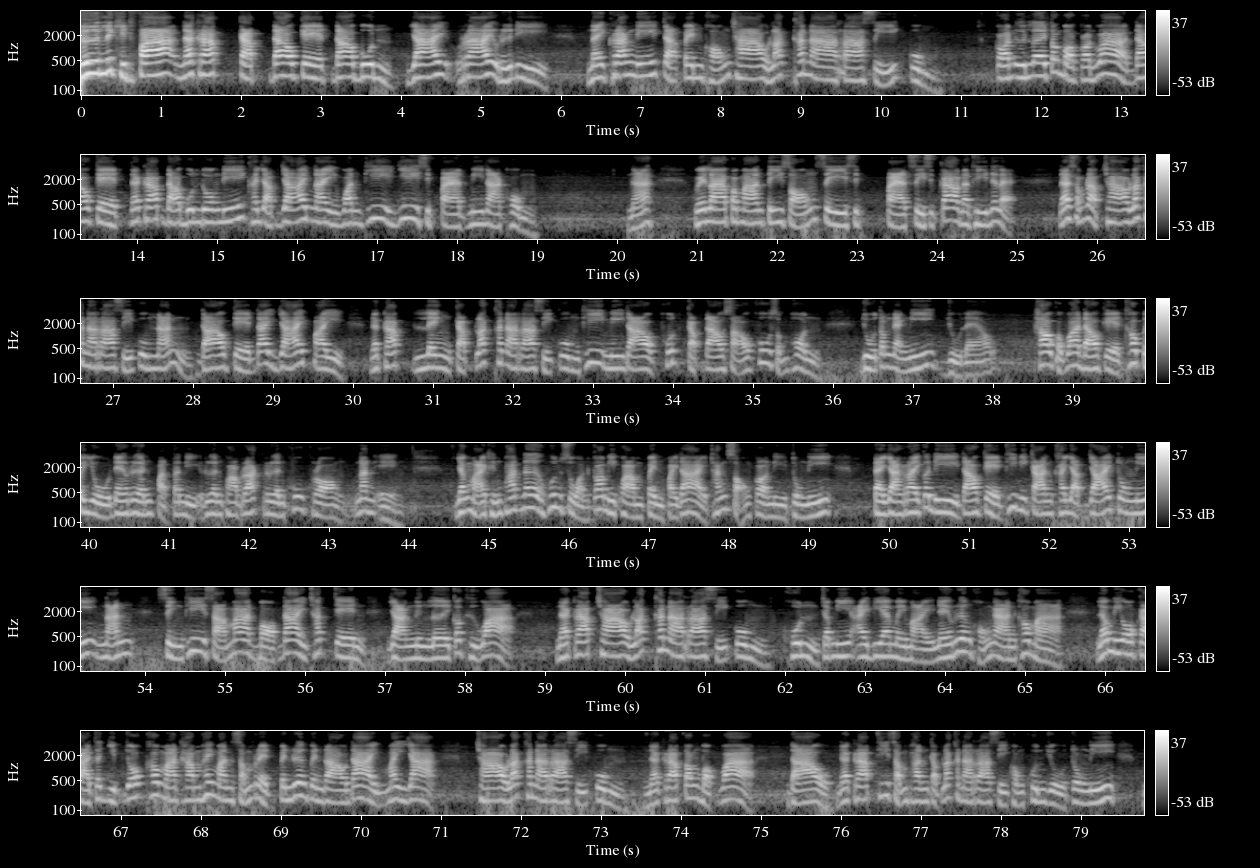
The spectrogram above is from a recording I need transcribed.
คืนลิขิตฟ้านะครับ กับดาวเกต ดาวบุญ ย้ายร้ายหรือดี ในครั้งนี้จะเป็นของชาวลัคนาราศีกุมก่อนอื่นเลยต้องบอกก่อนว่าดาวเกตนะครับ ดาวบุญดวงนี้ขยับย้ายในวันที่ 28 มีนาคมนะเวลาประมาณตี2 48 49นาทีนี่แหละ และสำหรับชาวลัคนาราศีกุมนั้น ดาวเกตได้ย้ายไปนะครับเล็งกับลัคนาราศีกุมที่มีดาวพุธกับดาวเสาร์คู่สมพล อยู่ตำแหน่งนี้อยู่แล้ว เท่ากับว่าดาวเกตเข้าไปอยู่ในเรือนปัตตนิเรือนความรักเรือนคู่ครองนั่นเอง ยังหมายถึงพาร์ทเนอร์หุ้นส่วนก็มีความเป็นไปได้ทั้งสองกรณีตรงนี้ แต่อย่างไรก็ดีดาวเกตที่มีการขยับย้ายตรงนี้นั้น สิ่งที่สามารถบอกได้ชัดเจนอย่างหนึ่งเลยก็คือว่านะครับชาวลัคนาราศีกุม คุณจะมีไอเดียใหม่ๆ ในเรื่องของงานเข้ามา แล้วมีโอกาสจะหยิบยกเข้ามาทำให้มันสำเร็จเป็นเรื่องเป็นราวได้ไม่ยาก ชาวลัคนาราศีกุมนะครับต้องบอกว่า ดาวนะครับที่สัมพันธ์กับลัคนาราศีของคุณอยู่ตรงนี้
